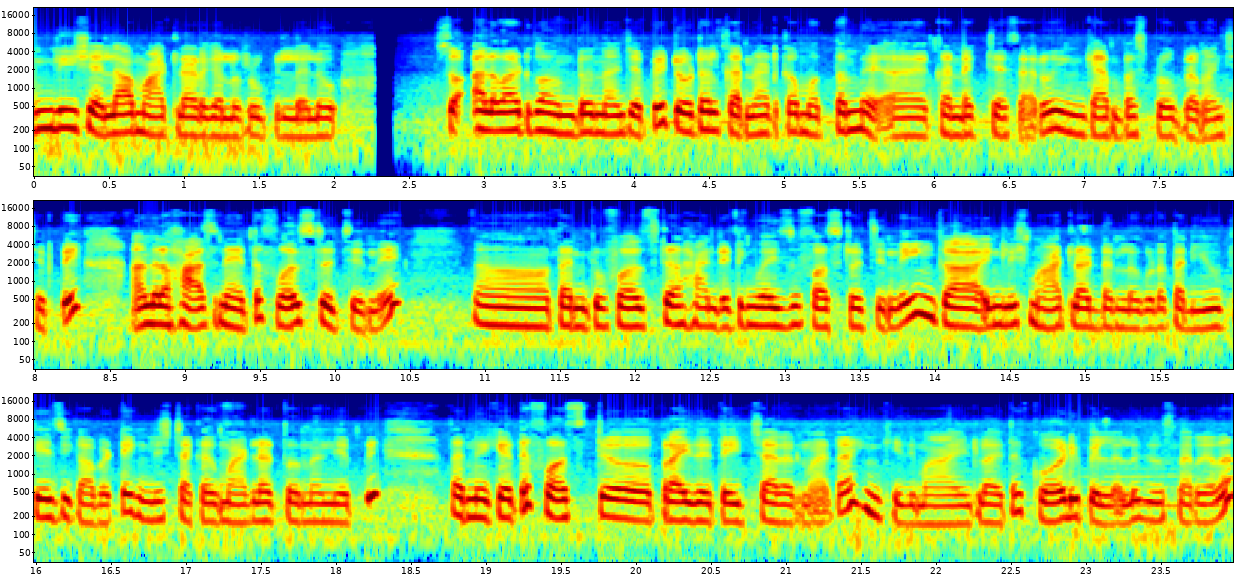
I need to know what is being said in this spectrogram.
ఇంగ్లీష్ ఎలా మాట్లాడగలరు పిల్లలు? సో అలవాటుగా ఉంటుందని చెప్పి టోటల్ కర్ణాటక మొత్తం కండక్ట్ చేశారు ఇన్ క్యాంపస్ ప్రోగ్రామ్ అని చెప్పి. అందులో హాసిని అయితే ఫస్ట్ వచ్చింది. తనకి ఫస్ట్ హ్యాండ్ రైటింగ్ వైజ్ ఫస్ట్ వచ్చింది. ఇంకా ఇంగ్లీష్ మాట్లాడడంలో కూడా తను యూకేజీ కాబట్టి ఇంగ్లీష్ చక్కగా మాట్లాడుతుందని చెప్పి తనకైతే ఫస్ట్ ప్రైజ్ అయితే ఇచ్చారనమాట ఇంక ఇది మా ఇంట్లో అయితే కోడి పిల్లలు చూస్తున్నారు కదా.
